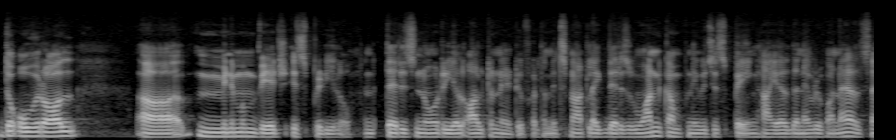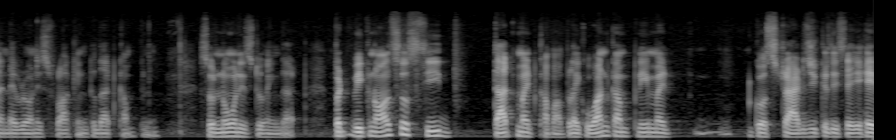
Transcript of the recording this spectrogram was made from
the overall uh, minimum wage is pretty low. And there is no real alternative for them. It's not like there is one company which is paying higher than everyone else and everyone is flocking to that company. So no one is doing that. But we can also see that might come up. Like one company might go strategically say hey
